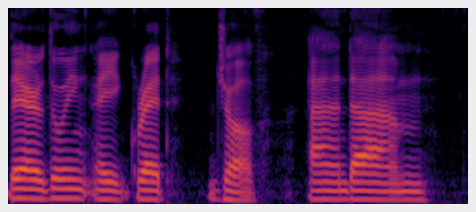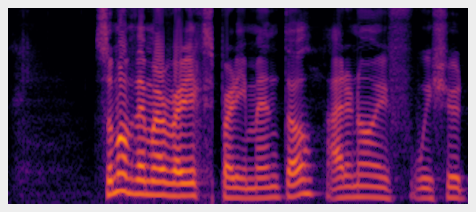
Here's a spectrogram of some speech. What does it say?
they're doing a great job. And um, some of them are very experimental. I don't know if we should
